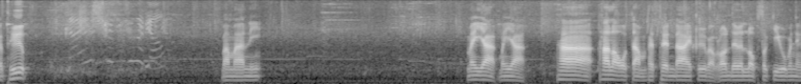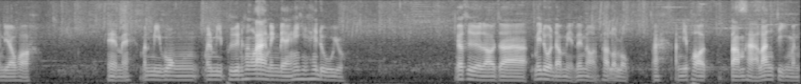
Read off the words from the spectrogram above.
กระทืบ ประมาณนี้ ไม่ยากไม่ยาก ถ้าถ้าเราจำแพทเทิร์นได้คือแบบเราเดินหลบสกิลมันอย่างเดียวพอ เห็นไหมมันมีวงมันมีพื้นข้างล่างแดงๆให้ให้ดูอยู่ ก็คือเราจะไม่โดนดาเมจแน่นอน ถ้าเราหลบอะอันนี้พอตามหาร่างจริงมัน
